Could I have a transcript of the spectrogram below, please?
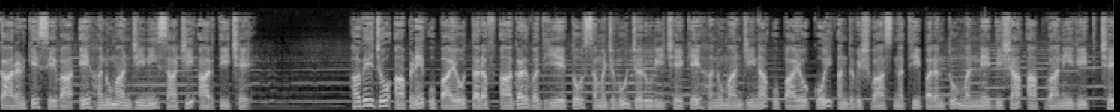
કારણ કે સેવા એ હનુમાનજીની સાચી આરતી છે. હવે જો આપણે ઉપાયો તરફ આગળ વધીએ તો સમજવું જરૂરી છે કે હનુમાનજીના ઉપાયો કોઈ અંધવિશ્વાસ નથી પરંતુ મનને દિશા આપવાની રીત છે.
